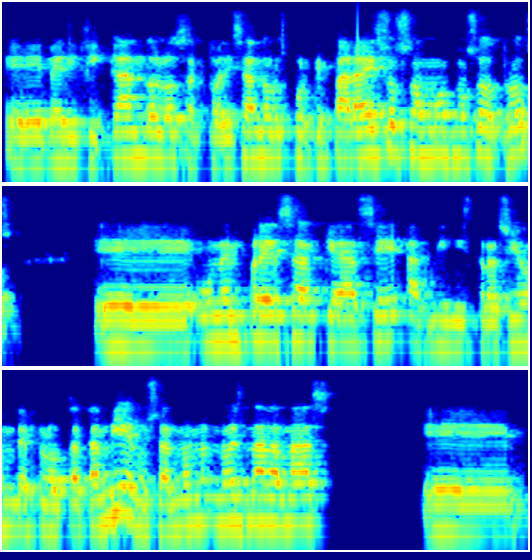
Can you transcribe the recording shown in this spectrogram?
eh, verificándolos, actualizándolos, porque para eso somos nosotros eh, una empresa que hace administración de flota también. O sea, no, no es nada más eh,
